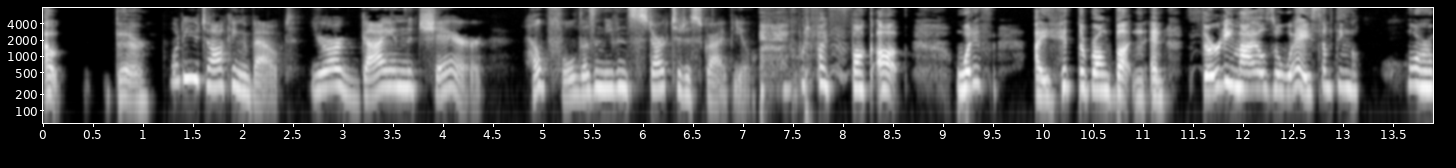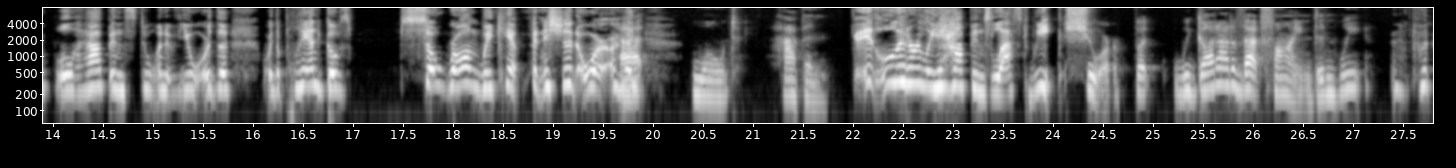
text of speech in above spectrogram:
out there. What are you talking about? You're our guy in the chair. Helpful doesn't even start to describe you. What if I fuck up? What if I hit the wrong button and 30 miles away something horrible happens to one of you or the or the plan goes so wrong we can't finish it or I- That won't happen. it literally happened last week. Sure, but we got out of that fine, didn't we? But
